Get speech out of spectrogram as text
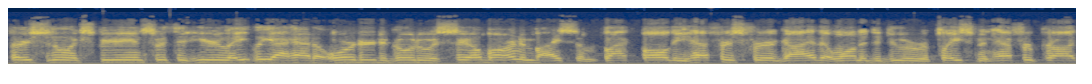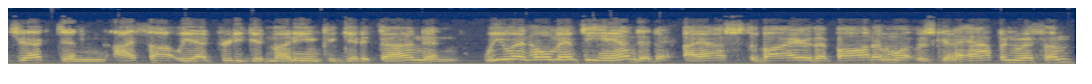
personal experience with it here lately. I had an order to go to a sale barn and buy some black baldy heifers for a guy that wanted to do a replacement heifer project, and I thought we had pretty good money and could get it done. And we went home empty handed. I asked the buyer that bought them what was going to happen with them,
